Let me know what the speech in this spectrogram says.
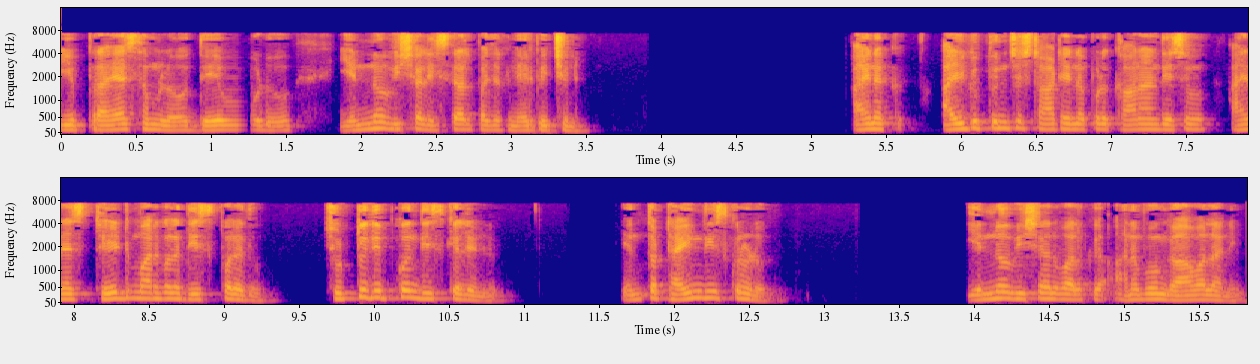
ఈ ప్రయాసంలో దేవుడు ఎన్నో విషయాలు ఇస్రాయల్ ప్రజలకు నేర్పించిండు. ఆయన ఐగుప్తు నుంచి స్టార్ట్ అయినప్పుడు కానాన్ దేశం ఆయన స్ట్రేట్ మార్గంలో తీసుకోలేదు. చుట్టూ తిప్పుకొని తీసుకెళ్ళిండు. ఎంతో టైం తీసుకున్నాడు. ఎన్నో విషయాలు వాళ్ళకి అనుభవం కావాలని.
